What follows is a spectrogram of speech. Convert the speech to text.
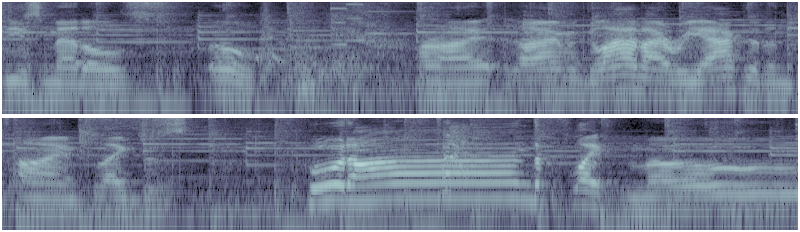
these medals. Oh. Alright, I'm glad I reacted in time to, like, just put on the flight mode.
